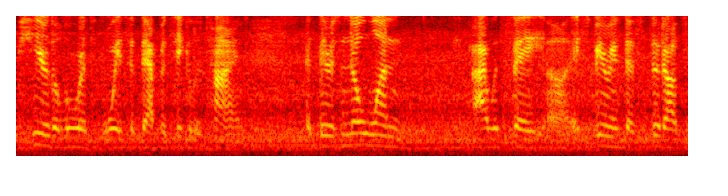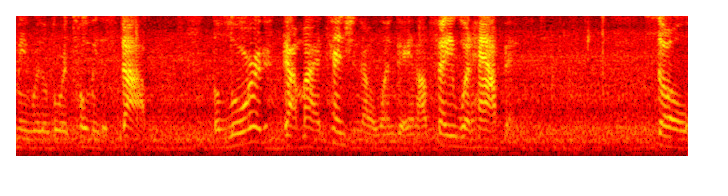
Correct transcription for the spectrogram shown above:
hear the Lord's voice at that particular time. There's no one, I would say, uh, experience that stood out to me where the Lord told me to stop. The Lord got my attention though one day, and I'll tell you what happened. So,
